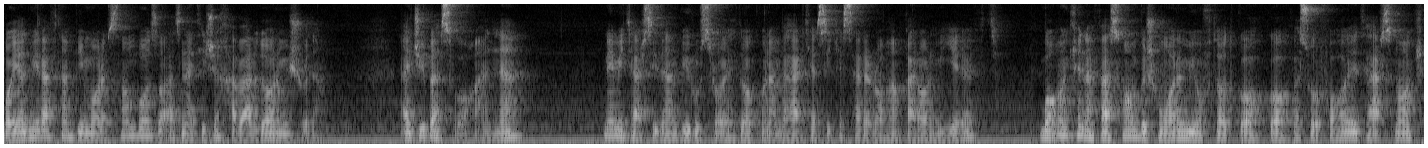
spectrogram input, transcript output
باید می‌رفتم بیمارستان باز و از نتیجه خبردار می شدم. عجیب است واقعا نه؟ نمی ترسیدم ویروس را اهدا کنم به هر کسی که سر راهم قرار می گرفت؟ با آنکه نفس هام به شمار می افتاد گاه گاه و صرفه های ترسناک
